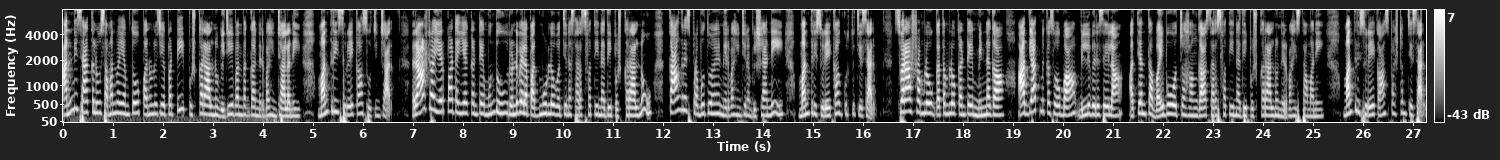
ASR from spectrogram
అన్ని శాఖలు సమన్వయంతో పనులు చేపట్టి పుష్కరాలను విజయవంతంగా నిర్వహించాలని మంత్రి సురేఖ సూచించారు. రాష్ట్ర ఏర్పాటయ్యే కంటే ముందు రెండు వేల పదమూడులో వచ్చిన సరస్వతీ నది పుష్కరాలను కాంగ్రెస్ ప్రభుత్వమే నిర్వహించిన విషయాన్ని మంత్రి సురేఖ గుర్తు చేశారు. స్వరాష్ట్రంలో గతంలో కంటే మిన్నగా ఆధ్యాత్మిక శోభ విల్లువెరిసేలా అత్యంత వైభవోత్సాహంగా సరస్వతీ నది పుష్కరాలను నిర్వహిస్తామని మంత్రి సురేఖ స్పష్టం చేశారు.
